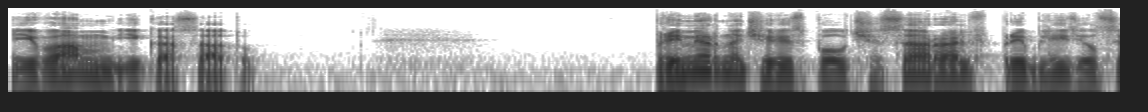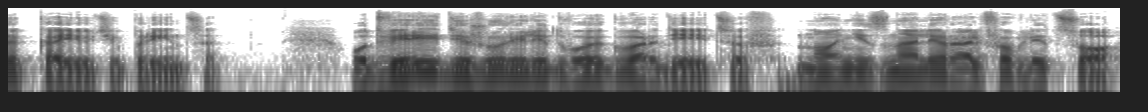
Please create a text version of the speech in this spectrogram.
И вам, и Касату. Примерно через полчаса Ральф приблизился к каюте принца. У дверей дежурили двое гвардейцев, но они знали Ральфа в лицо.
